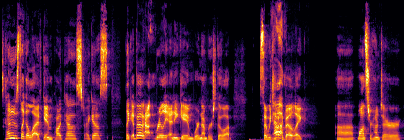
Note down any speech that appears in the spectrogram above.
it's kind of just like a live game podcast, I guess, like about Yeah. really any game where numbers go up. So we talk Yeah. about like uh, Monster Hunter,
